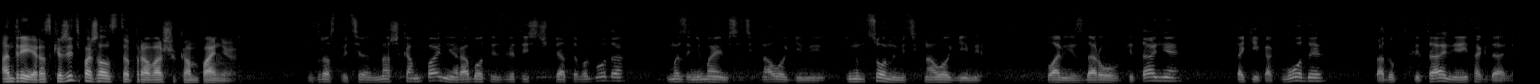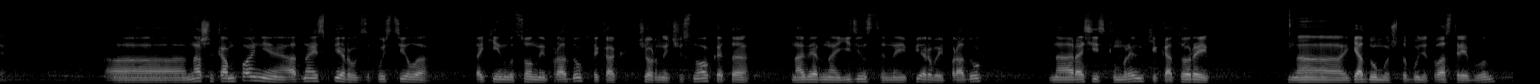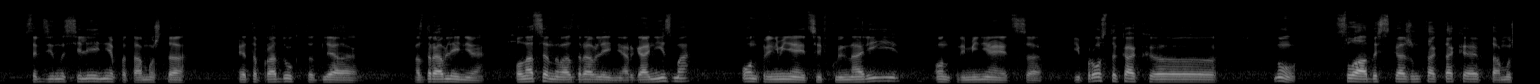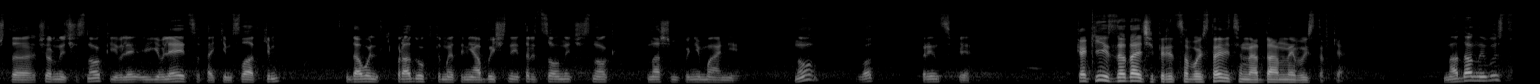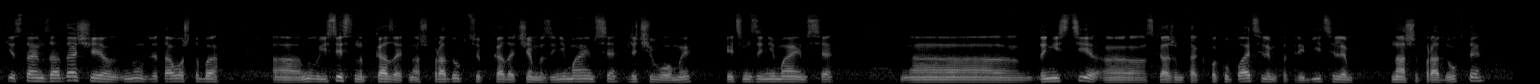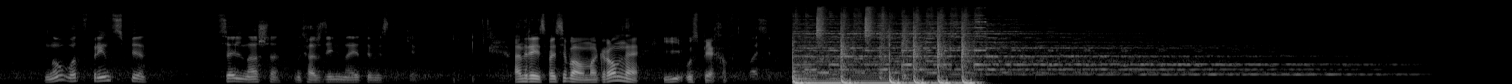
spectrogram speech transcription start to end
Андрей, расскажите, пожалуйста, про вашу компанию. Здравствуйте. Наша компания работает с 2005 года. Мы занимаемся технологиями, инновационными технологиями в плане здорового питания, такие как воды, продукты питания и так далее. А, Наша компания одна из первых запустила такие инновационные продукты, как черный чеснок. Это, наверное, единственный первый продукт на российском рынке, который, я думаю, что будет востребован среди населения, потому что это продукт для оздоровления, полноценного оздоровления организма. Он применяется и в кулинарии, он применяется и просто как, э, ну, сладость, скажем так, такая, потому что черный чеснок явля- является таким сладким довольно-таки продуктом. Это необычный традиционный чеснок в нашем понимании. Ну, вот, в принципе, Какие задачи перед собой ставите на данной выставке? На данной выставке ставим задачи ну, для того, чтобы, а, ну, естественно, показать нашу продукцию, показать, чем мы занимаемся, для чего мы этим занимаемся, а, донести, а, скажем так, покупателям, потребителям наши продукты. Ну вот, в принципе, цель наша нахождения на этой выставке. Андрей, спасибо вам огромное и успехов. Спасибо.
